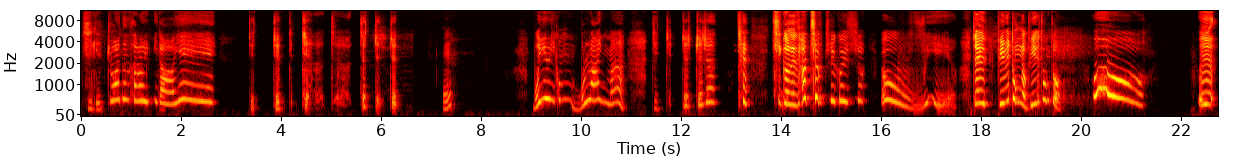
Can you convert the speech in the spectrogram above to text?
지게 좋아하는 사람입니다. 예. 쟤쟤쟤쟤쟤쟤쟤. 어? 뭐예요? 이건 몰라 임마. 쟤쟤쟤쟤쟤. 지금은 한참 치고 있어. 오, 위. 제 비밀 통로, 비밀 통로. 오! 으.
